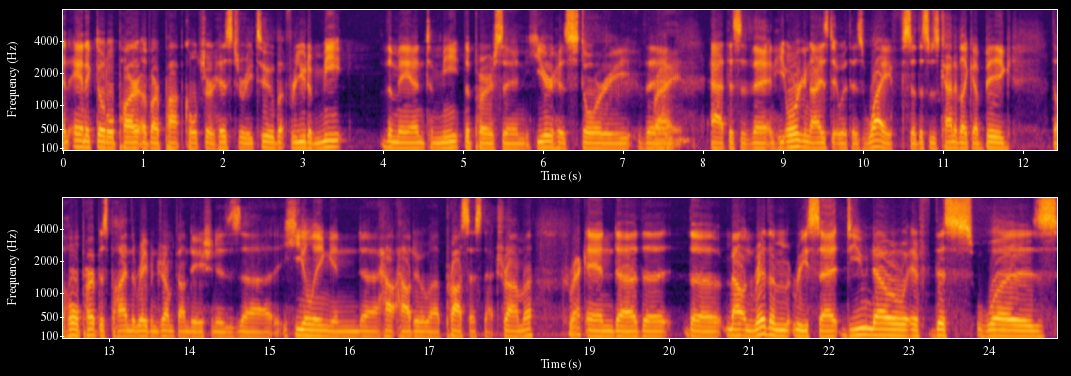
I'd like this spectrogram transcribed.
an anecdotal part of our pop culture history too. But for you to meet the man, to meet the person, hear his story, then Right. at this event, and he organized it with his wife. So this was kind of like a big. The whole purpose behind the Raven Drum Foundation is uh, healing and uh, how how to uh, process that trauma. Correct. And uh, the the Mountain Rhythm reset. Do you know if this was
